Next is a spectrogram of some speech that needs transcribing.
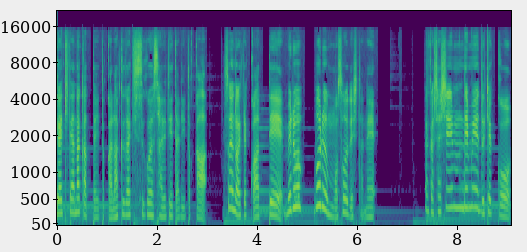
が汚かったりとか落書きすごいされてたりとかそういうのが結構あってメルボルンもそうでしたね。なんか写真で見ると結構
